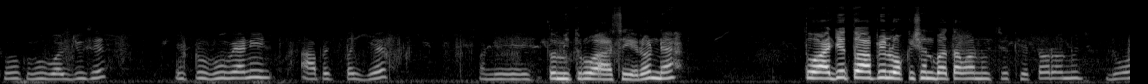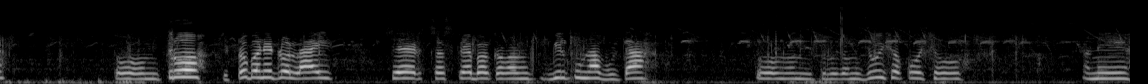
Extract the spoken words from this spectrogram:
થોડુંક રૂ વળગ્યું છે. એટલું રૂ વેની આપણે પહીએ અને તો મિત્રો આ છે ને. તો આજે તો આપણે લોકેશન બતાવવાનું છે ખેતરોનું જ. જુઓ. તો મિત્રો, જેટલો બને એટલો લાઈક શેર સબસ્ક્રાઈબર કરવાનું બિલકુલ ના ભૂલતા. તો મિત્રો તમે જોઈ શકો છો. અને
